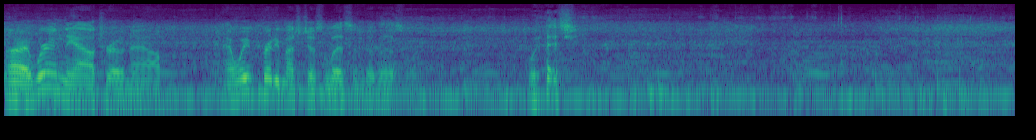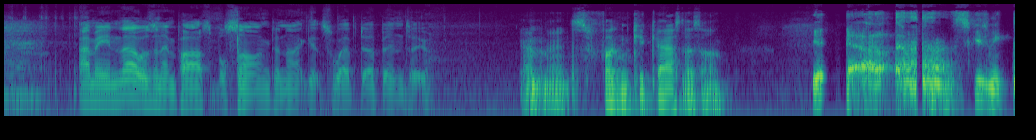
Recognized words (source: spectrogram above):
Outro now, and we've pretty much just listened to this one, which. I mean, that was an impossible song to not get swept up into. Yeah, man, it's fucking kick ass that song. Yeah, uh, excuse me.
